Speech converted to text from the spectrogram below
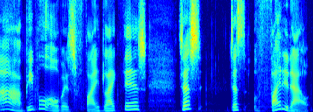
ah, people always fight like this. Just, just fight it out.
